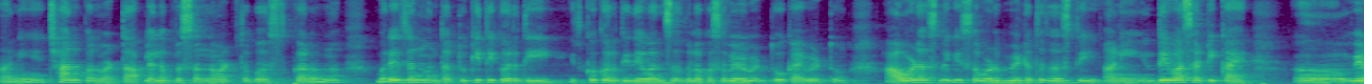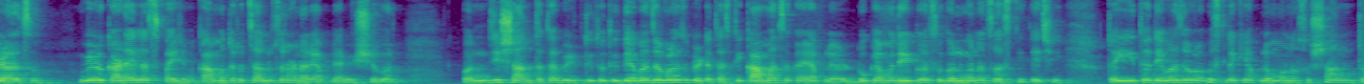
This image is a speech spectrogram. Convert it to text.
आणि छान पण वाटतं आपल्याला प्रसन्न वाटतं बस. कारण बरेच जण म्हणतात तू किती करती? इतकं करती देवांचं तुला कसं वेळ भेटतो काय भेटतो? आवड असली की सवड भेटतच असती. आणि देवासाठी काय? वेळाचं. वेळ काढायलाच पाहिजे. कामं तर चालूच राहणार आहे आपल्या आयुष्यभर. पण जी शांतता भेटते तो ती देवाजवळच भेटत असते. कामाचं काय आपल्या डोक्यामध्ये एक असं गणगणच असते त्याची. तर इथं देवाजवळ बसलं की आपलं मन असं शांत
